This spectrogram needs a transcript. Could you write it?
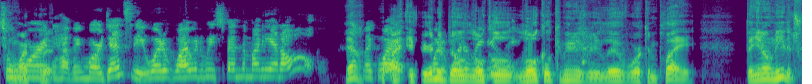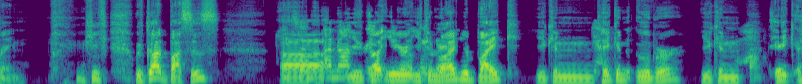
to warrant having more density, what, why would we spend the money at all? Yeah. Like, why, if you're going to build local local communities where you live, work, and play, then you don't need a train. We've got buses. Okay, so uh, I'm not. You've got your. Okay, you can good. ride your bike. You can yeah. take an Uber. You can take a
